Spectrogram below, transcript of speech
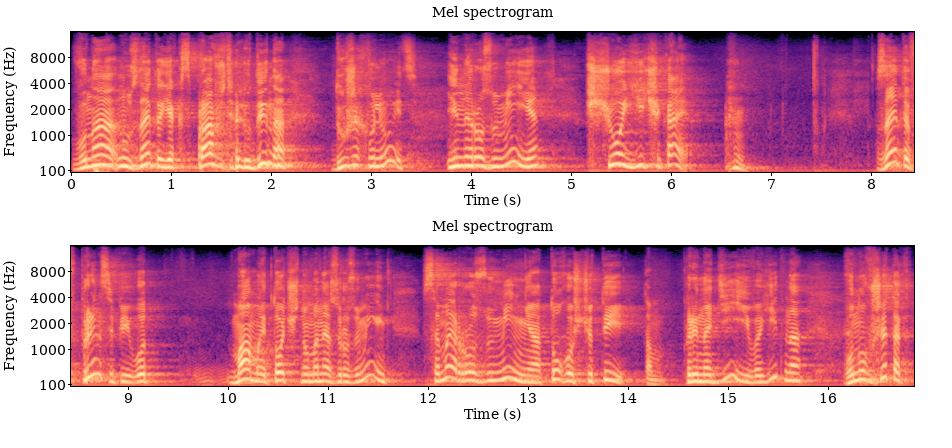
Вона, ну знаєте, як справжня людина дуже хвилюється і не розуміє, що її чекає. Знаєте, в принципі, от мами точно мене зрозуміють, саме розуміння того, що ти там при надії вагітна, воно вже так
